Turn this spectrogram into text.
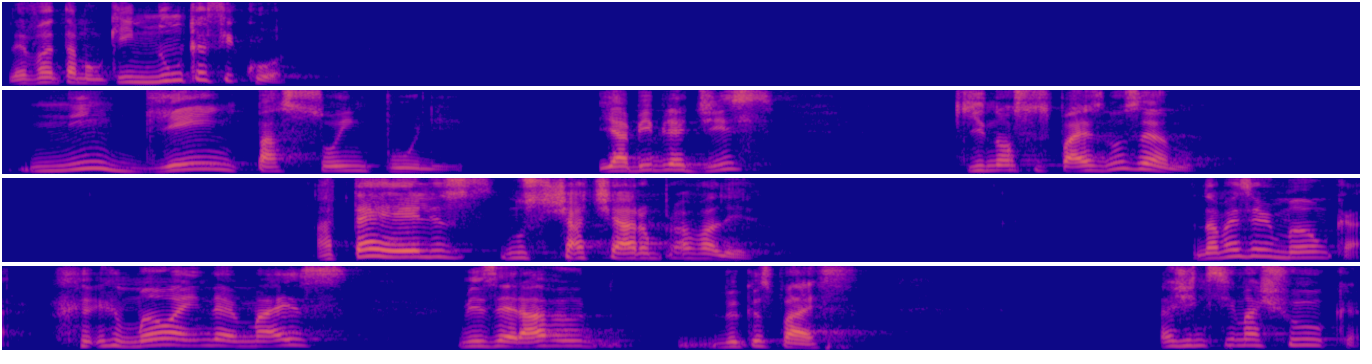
Levanta a mão. Quem nunca ficou? Ninguém passou impune. E a Bíblia diz que nossos pais nos amam. Até eles nos chatearam para valer. Ainda mais irmão, cara. Irmão ainda é mais miserável do que os pais. A gente se machuca,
